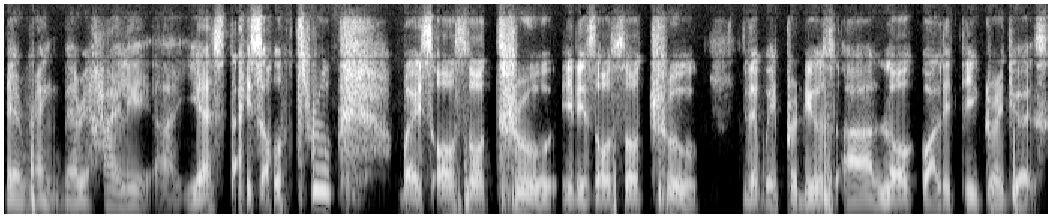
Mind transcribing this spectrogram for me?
they rank very highly. Uh, yes, that is all true, but it's also true. It is also true that we produce uh, low quality graduates.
